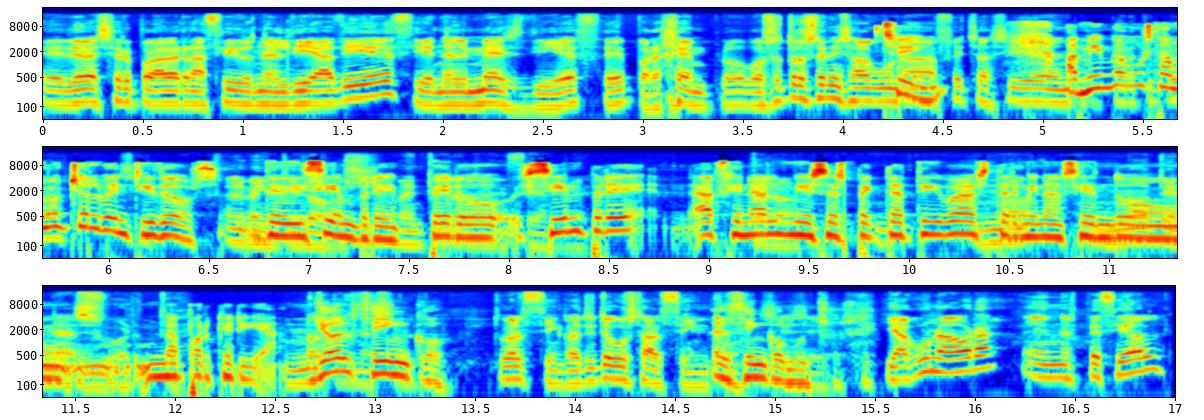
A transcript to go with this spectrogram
Eh, debe ser por haber nacido en el día 10 y en el mes 10, eh, por ejemplo. ¿Vosotros tenéis alguna fecha así? En a mí me gusta mucho el 22, de diciembre, pero siempre al final mis expectativas terminan siendo una porquería. Yo el 5. Tú el 5, a ti te gusta el 5. El 5 mucho. ¿Y alguna hora en especial?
